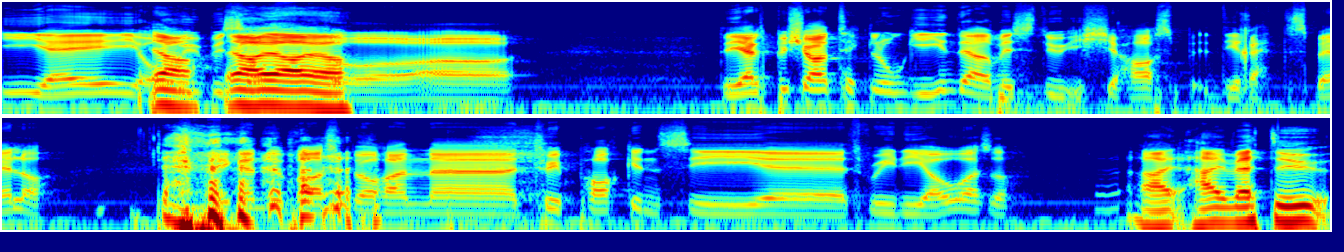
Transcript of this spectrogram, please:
EA og Ja, Ubisoft ja, ja, ja. og uh, Det hjelper ikke å ha teknologien der hvis du ikke har de rette spillene. Det kan du bare spørre han uh, Trip Hawkins i uh, 3DO, altså. Hei, vet du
